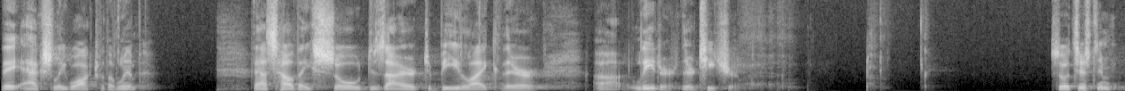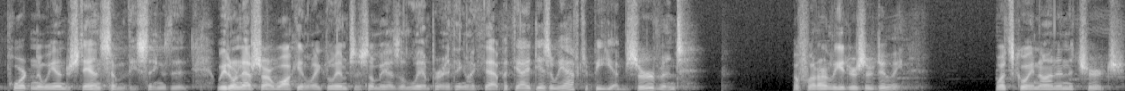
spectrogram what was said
they actually walked with a limp. That's how they so desired to be like their uh, leader, their teacher. So it's just important that we understand some of these things, that we don't have to start walking like limps if somebody has a limp or anything like that. But the idea is that we have to be observant of what our leaders are doing, what's going on in the church.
